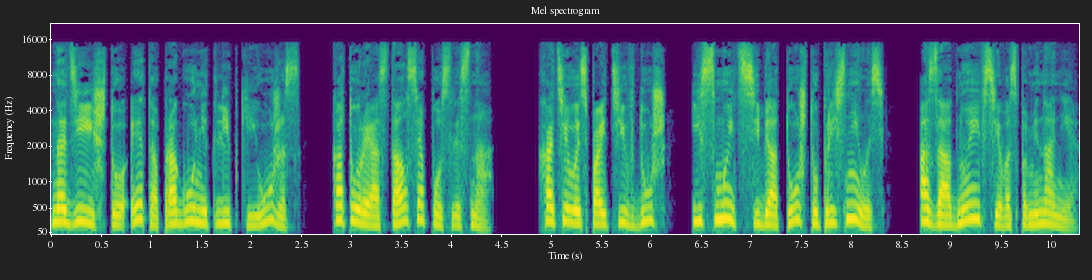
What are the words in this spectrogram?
надеясь, что это прогонит липкий ужас, который остался после сна. Хотелось пойти в душ и смыть с себя то, что приснилось, а заодно и все воспоминания.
